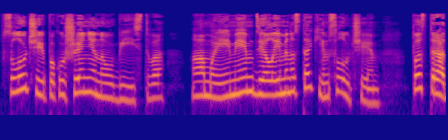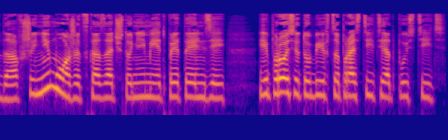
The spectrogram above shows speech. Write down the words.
В случае покушения на убийство, а мы имеем дело именно с таким случаем, пострадавший не может сказать, что не имеет претензий, и просит убивца простить и отпустить.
